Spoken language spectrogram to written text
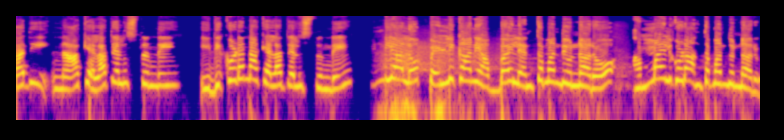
ఆది నాకెలా తెలుస్తుంది? ఇది కూడా నాకెలా తెలుస్తుంది? ఇండియాలో పెళ్ళి కాని అబ్బాయిలు ఎంతమంది ఉన్నారో అమ్మాయిలు కూడా అంతమంది ఉన్నారు.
